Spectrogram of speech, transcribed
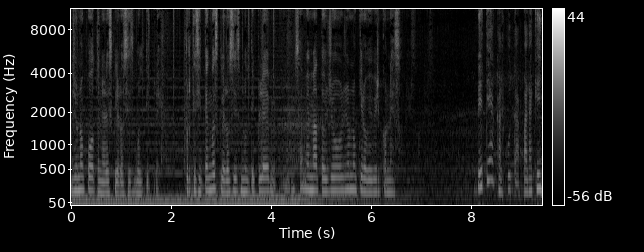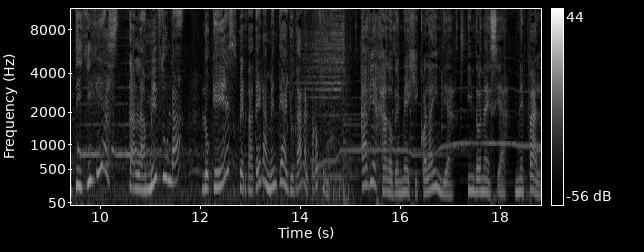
Yo no puedo tener esclerosis múltiple, porque si tengo esclerosis múltiple, o sea, me mato. Yo, yo no quiero vivir con eso. Vete a Calcuta para que te llegue hasta la médula lo que es verdaderamente ayudar al prójimo. Ha viajado de México a la India, Indonesia, Nepal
